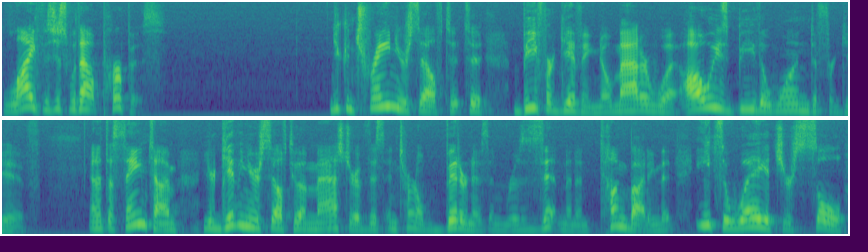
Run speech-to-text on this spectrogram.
life is just without purpose. You can train yourself to, to be forgiving no matter what. Always be the one to forgive. And at the same time, you're giving yourself to a master of this internal bitterness and resentment and tongue biting that eats away at your soul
